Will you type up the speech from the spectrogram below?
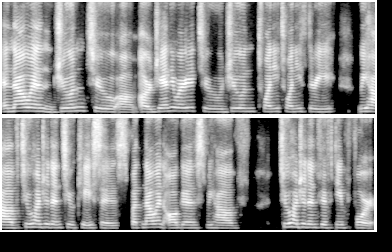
And now in June to um, or January to June 2023, we have 202 cases. But now in August, we have 254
